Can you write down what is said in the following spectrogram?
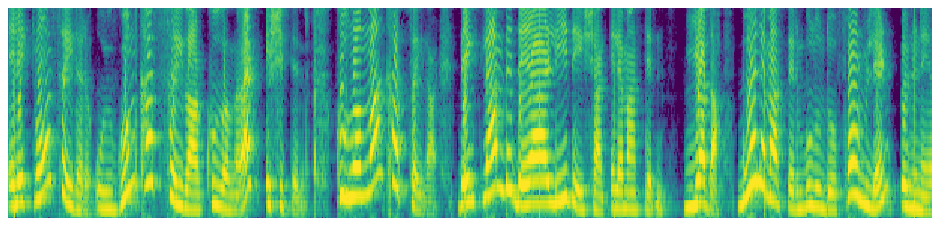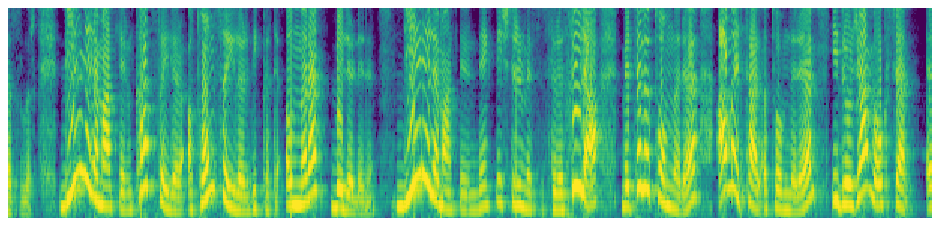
elektron sayıları uygun katsayılar kullanarak eşitlenir. Kullanılan katsayılar denklemde değerliği değişen elementlerin ya da bu elementlerin bulunduğu formüllerin önüne yazılır. Diğer elementlerin katsayıları atom sayıları dikkate alınarak belirlenir. Diğer elementlerin denkleştirilmesi sırasıyla metal atomları, ametal atomları, hidrojen ve oksijen e,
